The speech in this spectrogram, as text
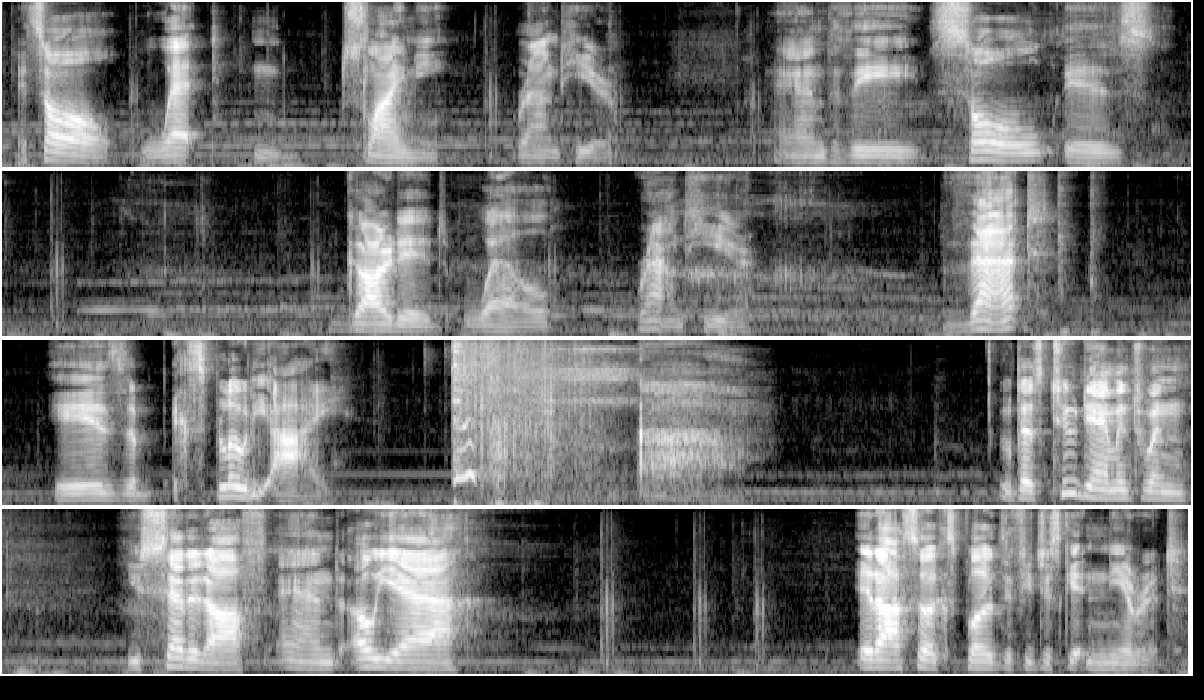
It's all wet and slimy around here. And the soul is guarded well around here. That is a explodey eye. Uh, it does two damage when you set it off, and oh yeah, it also explodes if you just get near it.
